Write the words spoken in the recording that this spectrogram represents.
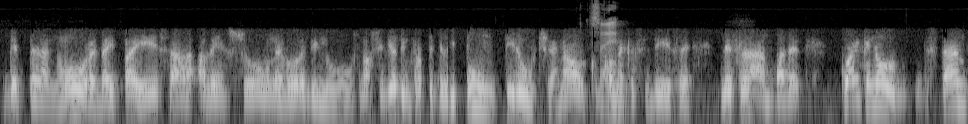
le pianure dai paesi avevano un evore di luce, no? si vedono proprio dei punti luce, no? sì. come si dice, le lampade qualche no stanno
